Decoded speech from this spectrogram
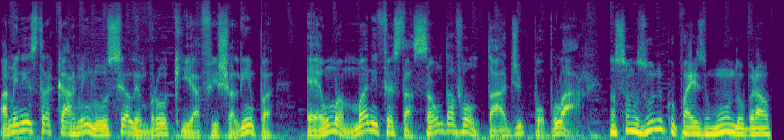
a ministra Carmen Lúcia lembrou que a ficha limpa é uma manifestação da vontade popular. Nós somos o único país do mundo, Brau,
